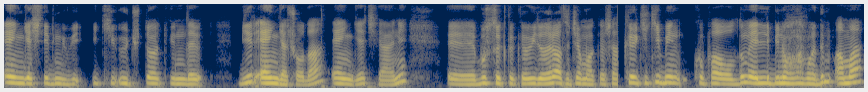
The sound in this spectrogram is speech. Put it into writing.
en geç dediğim gibi 2-3-4 günde bir en geç o da. En geç yani. Ee, bu sıklıkla videoları atacağım arkadaşlar. 42 bin kupa oldum. 50 bin olamadım ama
